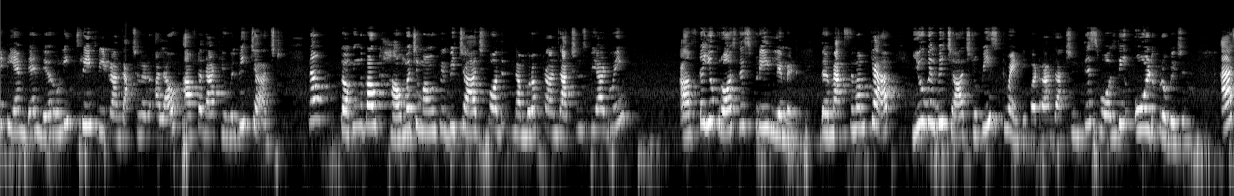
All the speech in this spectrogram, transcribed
atm then there are only three free transactions allowed. After that you will be charged. Now talking about how much amount will be charged for the number of transactions we are doing after you cross this free limit the maximum cap you will be charged rupees 20 per transaction. This was the old provision. As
